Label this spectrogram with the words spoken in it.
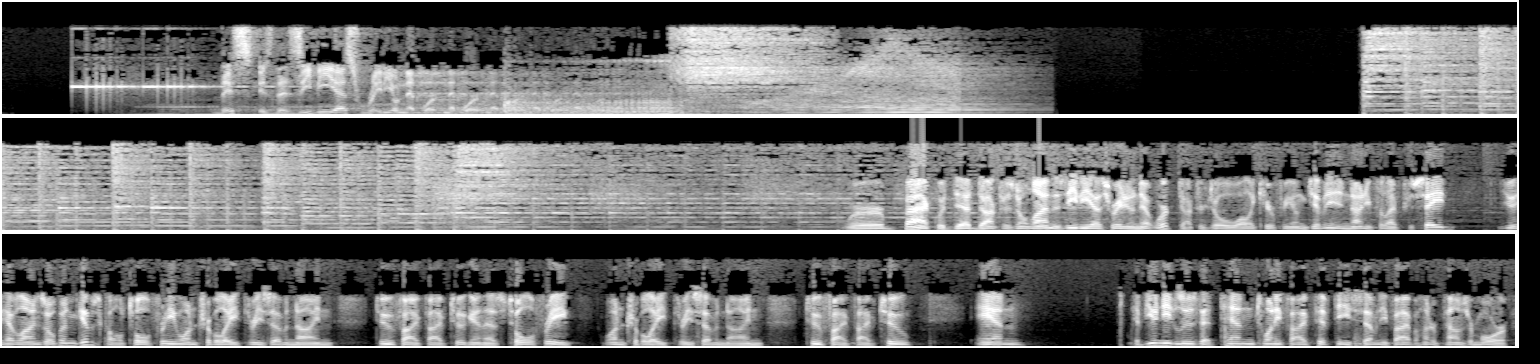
This is the ZBS Radio Network. Network. Network. Network. Network. We're back with Dead Doctors Don't Lie on the ZBS Radio Network. Dr. Joel Wallach here for Youngevity and 90 for Life Crusade. Do you have lines open. Give us a call toll free one triple eight three seven nine two five five two. Again, that's toll free one triple eight three seven nine two five five two. And if you need to lose that 10, 25, 50, 75, 100 pounds or more,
